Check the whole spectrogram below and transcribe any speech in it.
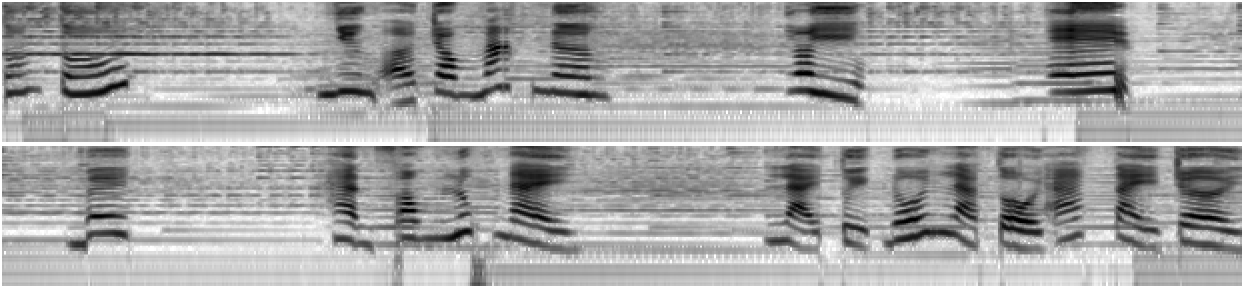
tuấn tú. Nhưng ở trong mắt nơn. Y. E. B. Hành Phong lúc này Lại tuyệt đối là tội ác tày trời.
